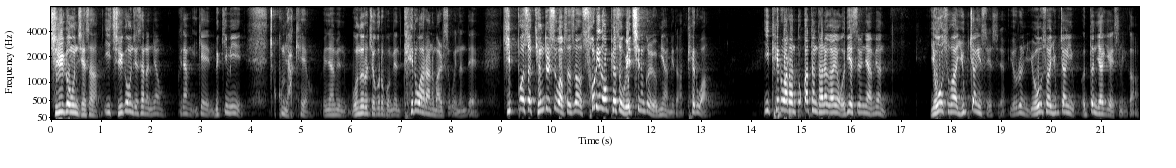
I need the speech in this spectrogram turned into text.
즐거운 제사. 이 즐거운 제사는요. 그냥 이게 느낌이 조금 약해요. 왜냐하면 원어로적으로 보면 테로아라는 말을 쓰고 있는데 기뻐서 견딜 수가 없어서 소리 높여서 외치는 걸 의미합니다. 테로아. 이 테로아라는 똑같은 단어가 어디에 쓰였냐면 여호수아 6장에 쓰였어요. 여러분 여호수아 6장이 어떤 이야기가 있습니까?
